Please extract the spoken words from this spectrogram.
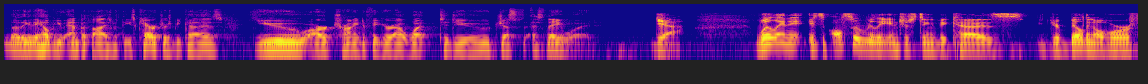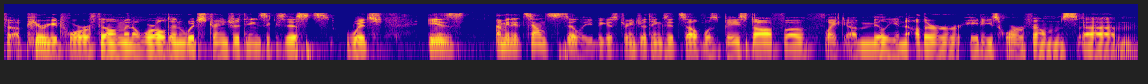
they help you empathize with these characters because you are trying to figure out what to do just as they would. Yeah. Well, and it's also really interesting because you're building a horror, a period horror film in a world in which Stranger Things exists, which is, I mean, it sounds silly because Stranger Things itself was based off of like a million other '80s horror films, um,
